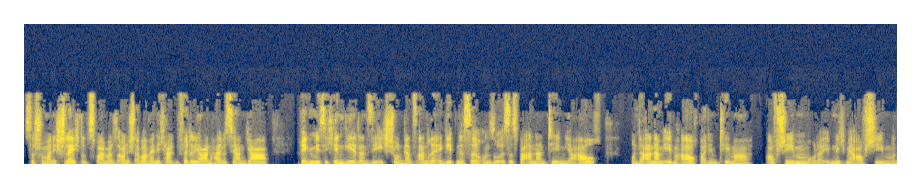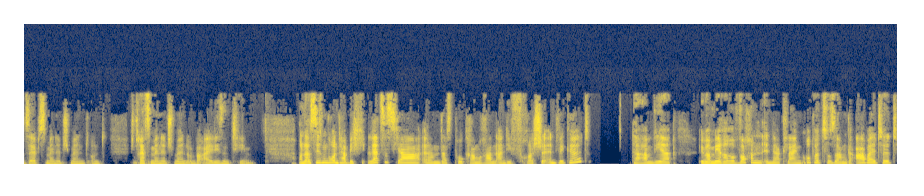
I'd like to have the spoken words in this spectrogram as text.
ist das schon mal nicht schlecht und zweimal ist auch nicht. Aber wenn ich halt ein Vierteljahr, ein halbes Jahr, ein Jahr regelmäßig hingehe, dann sehe ich schon ganz andere Ergebnisse. Und so ist es bei anderen Themen ja auch. Unter anderem eben auch bei dem Thema Aufschieben oder eben nicht mehr aufschieben und Selbstmanagement und Stressmanagement und bei all diesen Themen. Und aus diesem Grund habe ich letztes Jahr ähm, das Programm Ran an die Frösche entwickelt. Da haben wir über mehrere Wochen in der kleinen Gruppe zusammengearbeitet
